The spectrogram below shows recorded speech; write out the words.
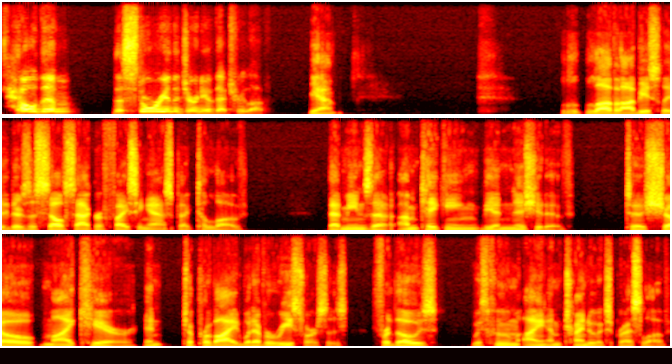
Tell them the story and the journey of that true love. Yeah. L- love, obviously, there's a self sacrificing aspect to love. That means that I'm taking the initiative to show my care and to provide whatever resources for those with whom I am trying to express love.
